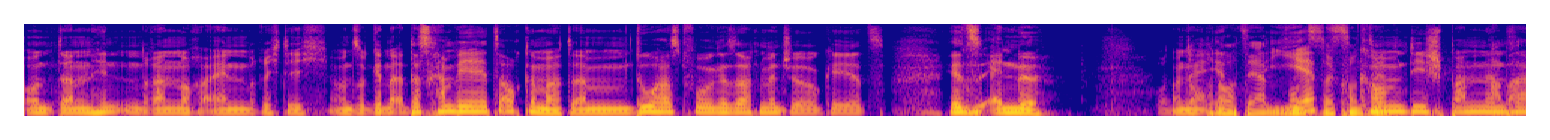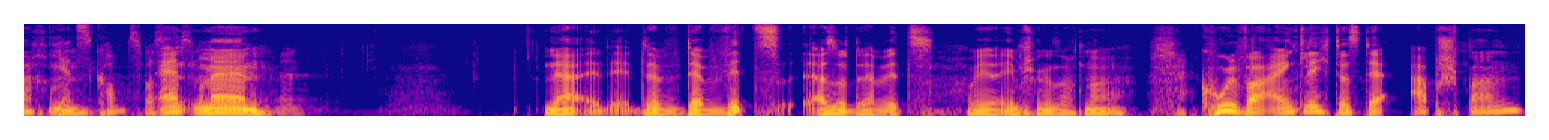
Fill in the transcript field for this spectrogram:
und dann hinten dran noch einen richtig und so. Genau, das haben wir jetzt auch gemacht. Ähm, du hast vorhin gesagt, Mensch, okay, jetzt, jetzt Ende. Und, und jetzt, noch der jetzt kommen die spannenden Aber Sachen. Jetzt kommt's was. Ant-Man. Ja, der, der Witz, also der Witz, habe ich ja eben schon gesagt, ne? Cool war eigentlich, dass der Abspann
